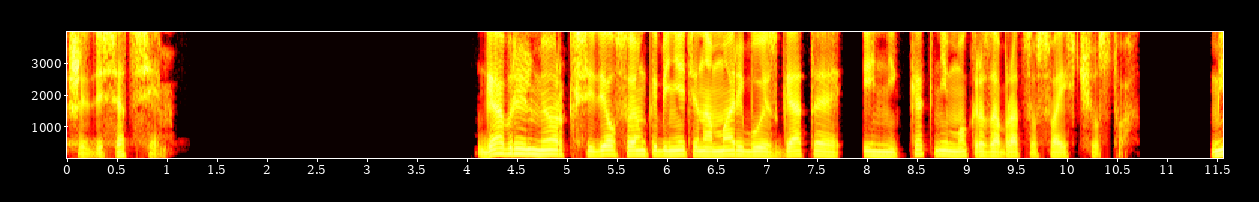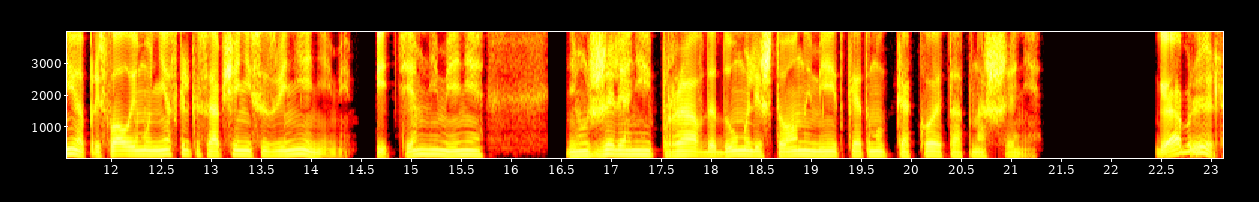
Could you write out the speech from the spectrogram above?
67. Габриэль Мёрк сидел в своем кабинете на Маре Буэсгата и никак не мог разобраться в своих чувствах. Мия прислала ему несколько сообщений с извинениями, и тем не менее, неужели они и правда думали, что он имеет к этому какое-то отношение? «Габриэль?»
